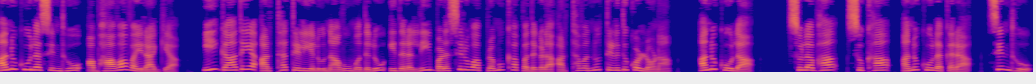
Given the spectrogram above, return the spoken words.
ಅನುಕೂಲ ಸಿಂಧು ಅಭಾವ ವೈರಾಗ್ಯ. ಈ ಗಾದೆಯ ಅರ್ಥ ತಿಳಿಯಲು ನಾವು ಮೊದಲು ಇದರಲ್ಲಿ ಬಳಸಿರುವ ಪ್ರಮುಖ ಪದಗಳ ಅರ್ಥವನ್ನು ತಿಳಿದುಕೊಳ್ಳೋಣ. ಅನುಕೂಲ, ಸುಲಭ, ಸುಖ, ಅನುಕೂಲಕರ. ಸಿಂಧು,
